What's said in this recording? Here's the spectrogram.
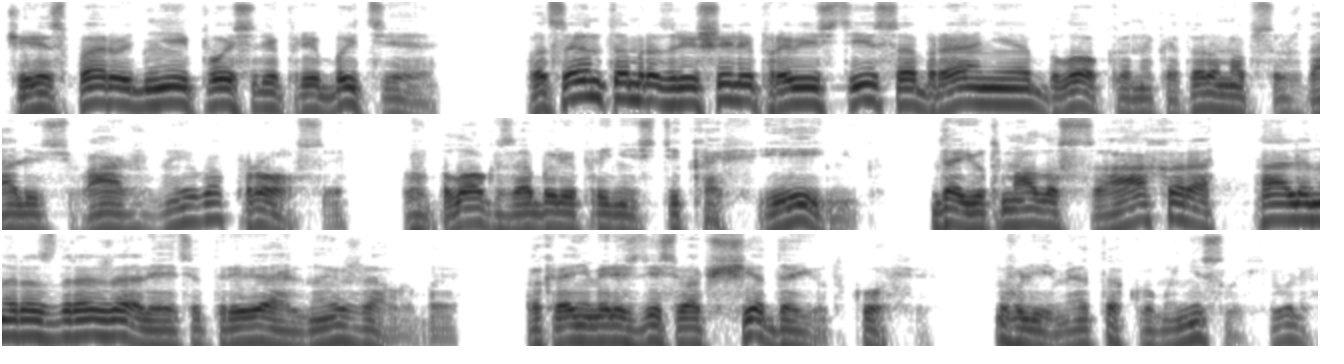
Через пару дней после прибытия пациентам разрешили провести собрание блока, на котором обсуждались важные вопросы. В блок забыли принести кофейник, дают мало сахара, Алина раздражали эти тривиальные жалобы. По крайней мере, здесь вообще дают кофе. В Лиме о таком и не слыхивали.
